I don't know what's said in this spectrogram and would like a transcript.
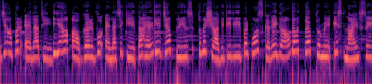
जहाँ पर एला थी। यहाँ आकर वो एला से कहता है कि जब प्रिंस तुम्हें शादी के लिए प्रपोज करेगा तो तब तुम्हें इस नाइफ से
